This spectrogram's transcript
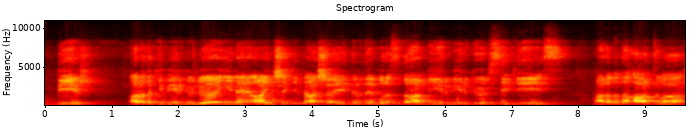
1. Aradaki virgülü yine aynı şekilde aşağıya indirdim. Burası da 1,8. Arada da artı var.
